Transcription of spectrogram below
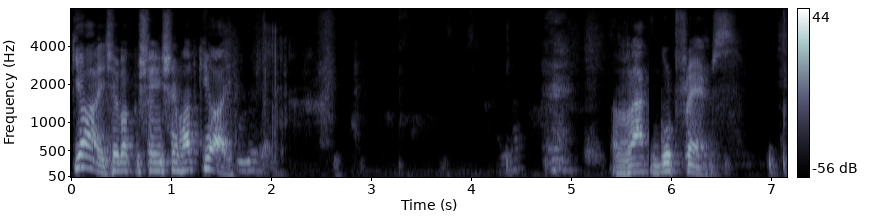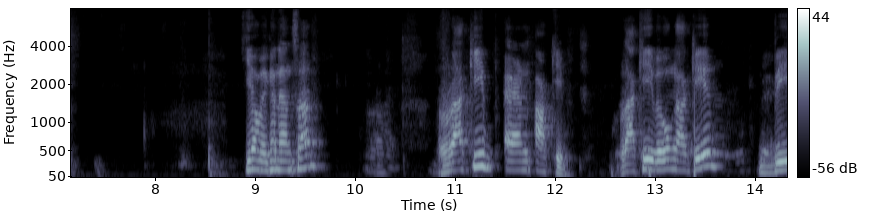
কি হয়? সে সেই সে ভাব কি হয়? রাক গুড ফ্রেন্ডস কি হবে এখানে অ্যান্সার রাকিব অ্যান্ড আকিব। রাকিব এবং আকিব বি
